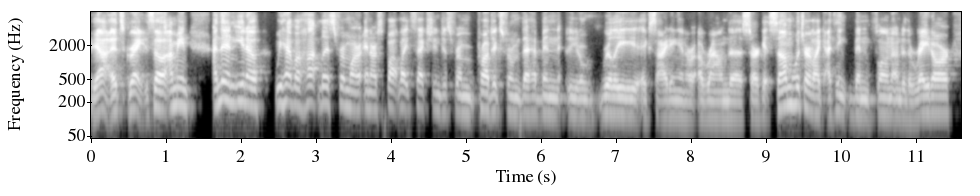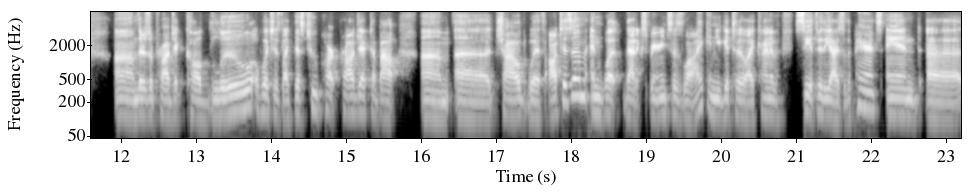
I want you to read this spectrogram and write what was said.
Yeah, it's great. So I mean, and then you know we have a hot list from our in our spotlight section just from projects from that have been you know really exciting and around the circuit. Some which are like I think been flown under the radar. Um, there's a project called Lou, which is like this two-part project about um, a child with autism and what that experience is like, and you get to like kind of see it through the eyes of the parents and uh,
